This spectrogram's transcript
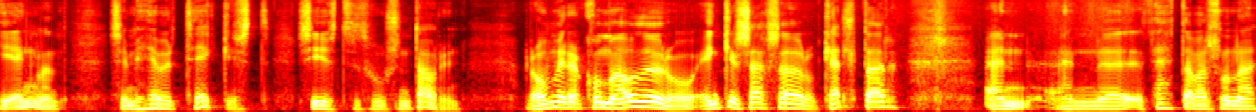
í England sem hefur tekist síðustu þúsund árin Rómir er að koma áður og engir saksaður og keltar en, en uh, þetta var svona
